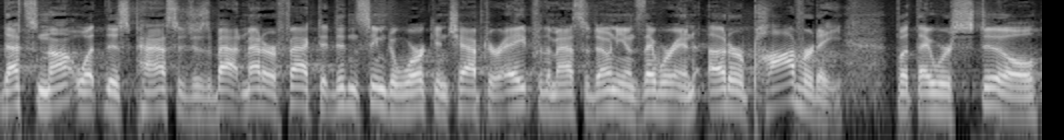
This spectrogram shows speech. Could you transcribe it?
That's not what this passage is about. Matter of fact, it didn't seem to work in chapter 8 for the Macedonians. They were in utter poverty but they were still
